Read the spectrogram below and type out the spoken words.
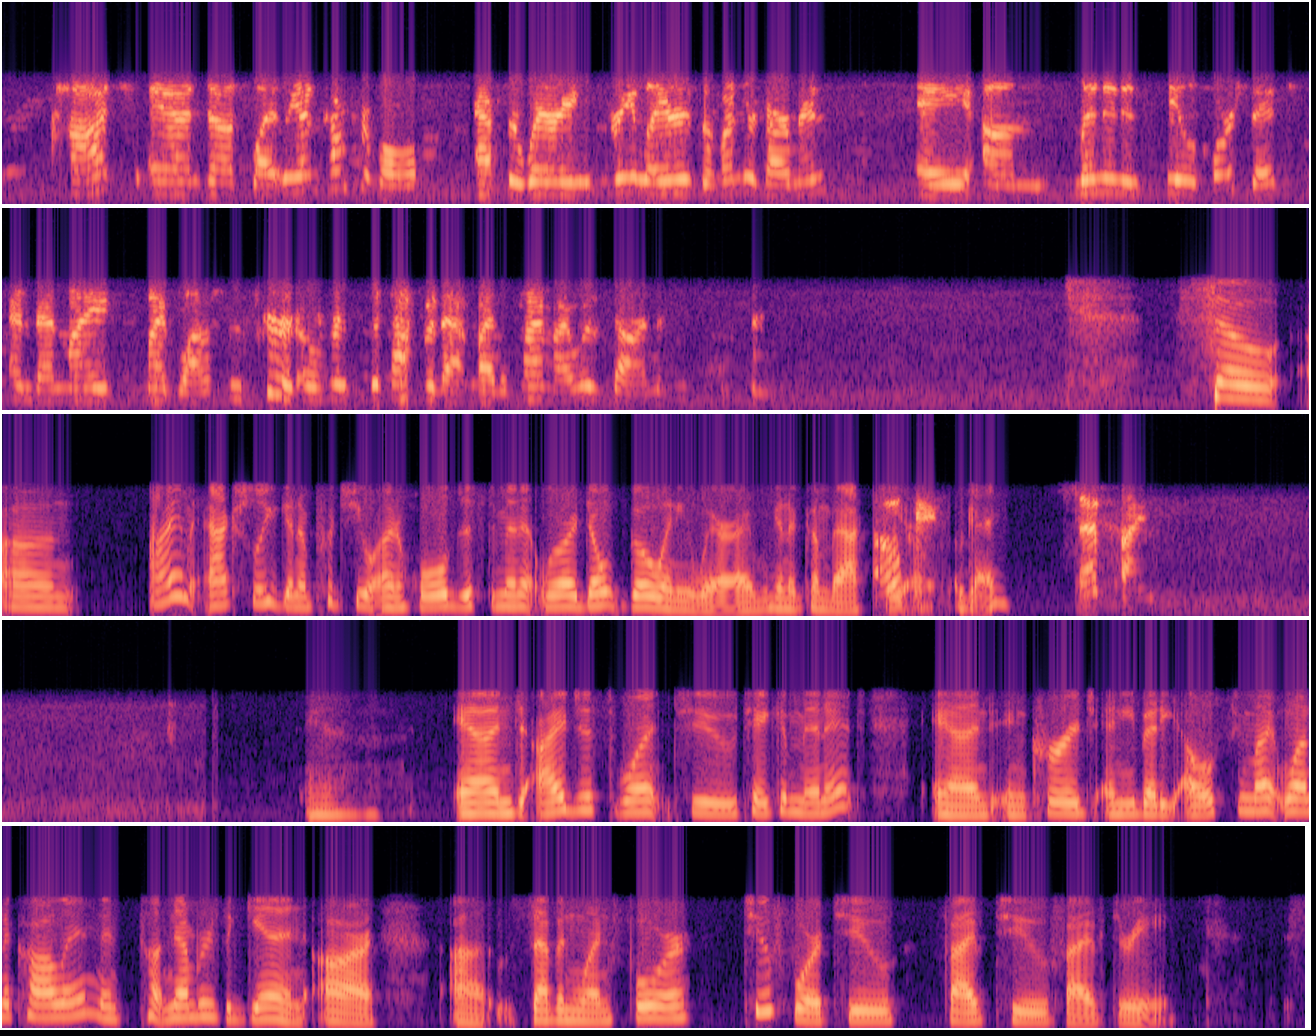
hot and uh, slightly uncomfortable after wearing three layers of undergarments, a um, linen and steel corset, and then my my blouse and skirt over the top of that. By the time I was done. So um, I'm actually going to put you on hold just a minute, Laura. Don't go anywhere. I'm going to come back to okay. you. Okay. That's fine. And and I just want to take a minute and encourage anybody else who might want to call in. The numbers again are uh, 714 242 5253.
